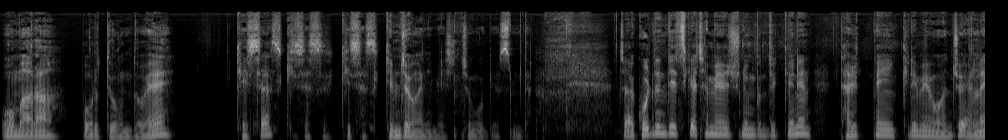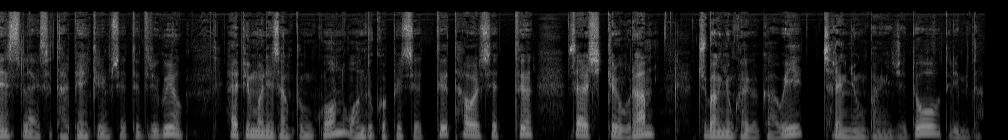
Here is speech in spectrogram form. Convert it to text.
오마라 포르투온도의 Quizás Quizás Quizás 김정아님의 신청곡이었습니다. 자, 골든 디스크에 참여해 주시는 분들께는 달팽이 크림의 원조 엘렌실라에서 달팽이 크림 세트 드리고요. 해피머니 상품권, 원두커피 세트, 타월 세트, 쌀 10kg, 주방용 칼과 가위, 차량용 방해제도 드립니다.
